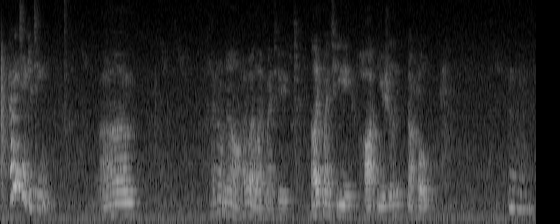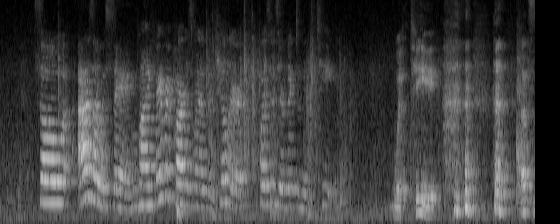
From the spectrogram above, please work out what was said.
How do you take your tea? Um, I don't know. How do I like my tea? I like my tea hot usually, not cold. Mm. So, as I was saying, my favorite part is where the killer poisons her victim with tea. With tea, that's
